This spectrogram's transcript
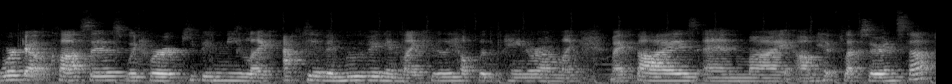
workout classes which were keeping me like active and moving and like really helped with the pain around like my thighs and my um, hip flexor and stuff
